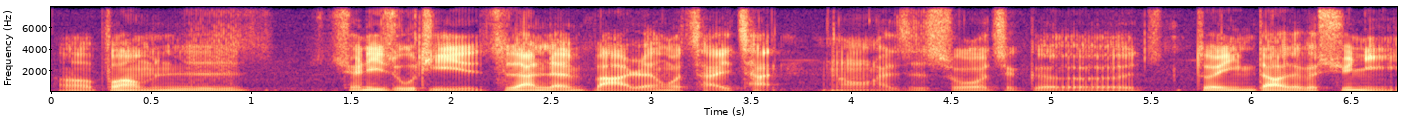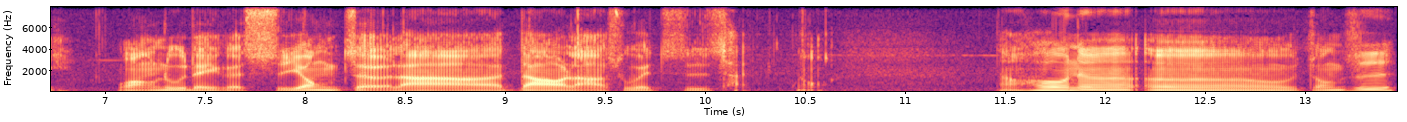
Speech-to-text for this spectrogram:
呃，不管我们是权利主体、自然人、法人或财产哦，还是说这个对应到这个虚拟网络的一个使用者啦、到啦数位资产。然后呢，呃，总之，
